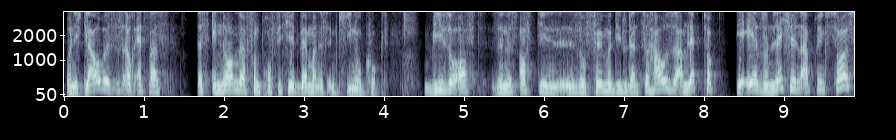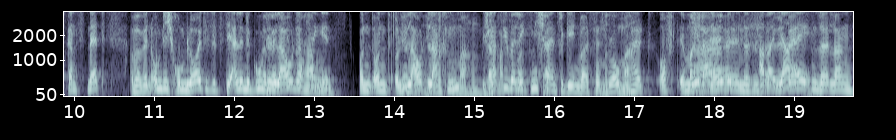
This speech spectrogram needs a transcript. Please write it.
Und ich glaube, es ist auch etwas, das enorm davon profitiert, wenn man es im Kino guckt. Wie so oft sind es oft die, so Filme, die du dann zu Hause am Laptop dir eher so ein Lächeln abbringst, so ist ganz nett, aber wenn um dich rum Leute sitzen, die alle eine gute Ja, Laune haben reingehen? und, und, und laut Ja, du lachen. Ich hatte überlegt, was. nicht reinzugehen, weil Seth Rogen halt oft immer Nein, dasselbe ist. das ist aber ja, ey, seit langem.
